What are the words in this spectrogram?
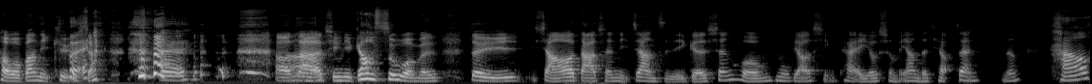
好，我帮你 Q 一下。对，好，那请你告诉我们，对于想要达成你这样子的一个生活目标形态，有什么样的挑战呢？好，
